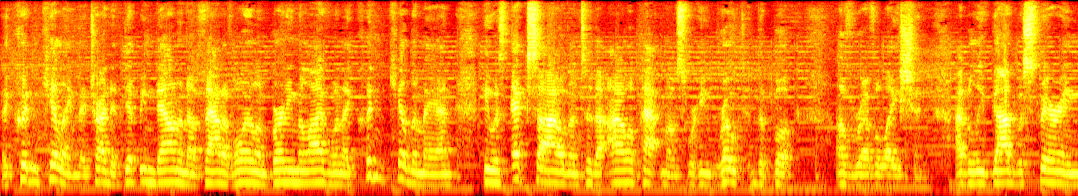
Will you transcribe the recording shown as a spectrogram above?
They couldn't kill him. They tried to dip him down in a vat of oil and burn him alive. When they couldn't kill the man, he was exiled unto the Isle of Patmos where he wrote the book of Revelation. I believe God was sparing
